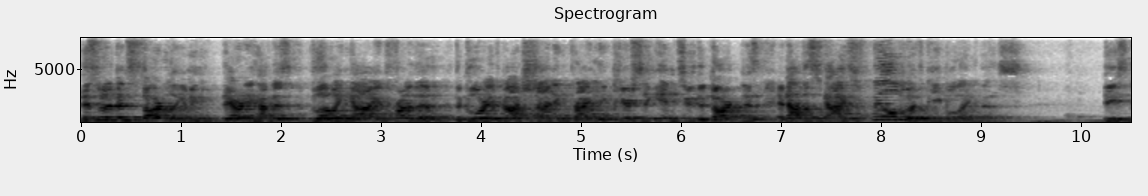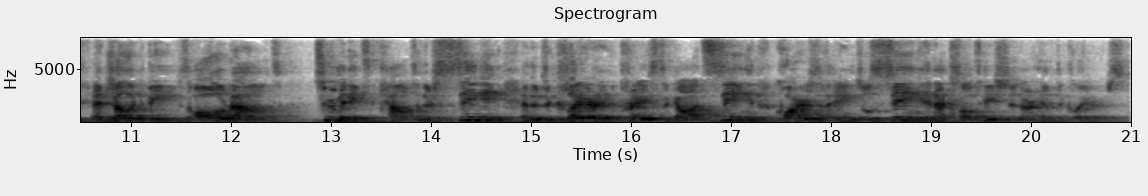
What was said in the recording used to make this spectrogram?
This would have been startling. I mean, they already have this glowing guy in front of them, the glory of God shining brightly, piercing into the darkness, and now the sky is filled with people like this. These angelic beings all around, too many to count, and they're singing and they're declaring praise to God, singing choirs of angels, sing in exaltation, our hymn declares.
